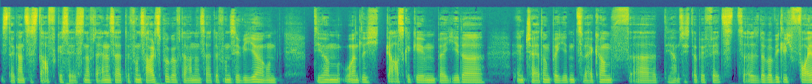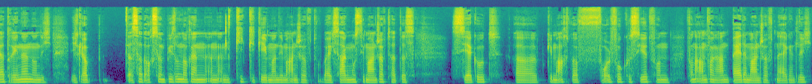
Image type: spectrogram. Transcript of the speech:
ist der ganze Staff gesessen. Auf der einen Seite von Salzburg, auf der anderen Seite von Sevilla und die haben ordentlich Gas gegeben bei jeder Entscheidung, bei jedem Zweikampf. Äh, die haben sich da befetzt. Also da war wirklich Feuer drinnen und ich, ich glaube, das hat auch so ein bisschen noch einen, einen, Kick gegeben an die Mannschaft, wobei ich sagen muss, die Mannschaft hat das sehr gut äh, gemacht, war voll fokussiert von, von Anfang an, beide Mannschaften eigentlich.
